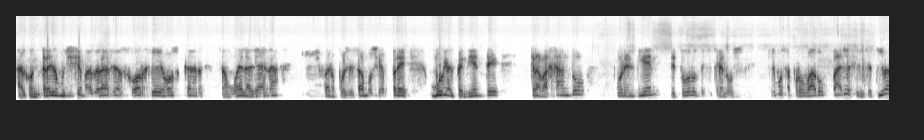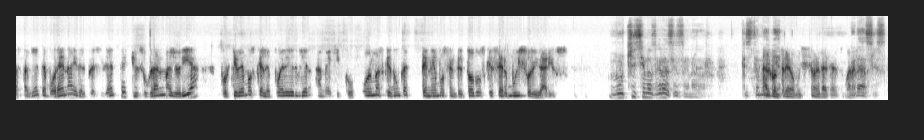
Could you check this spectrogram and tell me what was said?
Al contrario, muchísimas gracias, Jorge, Oscar, Samuel, Adriana, y bueno, pues estamos siempre muy al pendiente, trabajando por el bien de todos los mexicanos. Hemos aprobado varias iniciativas también de Morena y del presidente, en su gran mayoría, porque vemos que le puede ir bien a México. Hoy más que nunca tenemos entre todos que ser muy solidarios. Muchísimas gracias, senador. Que esté muy Al contrario, muchísimas gracias. Buenas gracias.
